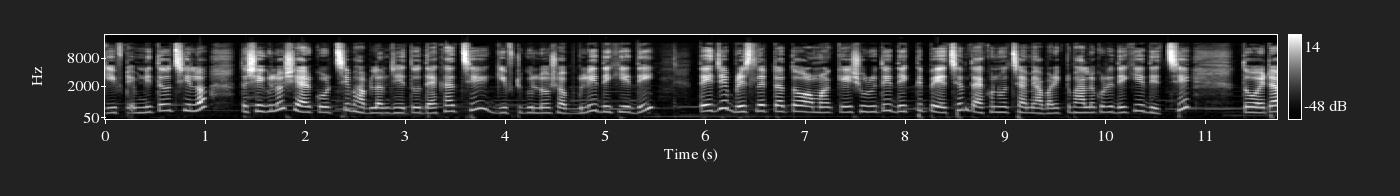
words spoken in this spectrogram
গিফট এমনিতেও ছিল। তো সেগুলো শেয়ার করছি, ভাবলাম যেহেতু দেখাচ্ছি গিফটগুলো সবগুলোই দেখিয়ে দিই। তো এই যে ব্রেসলেটটা তো আমাকে শুরুতেই দেখতে পেয়েছেন, তো এখন হচ্ছে আমি আবার একটু ভালো করে দেখিয়ে দিচ্ছি। তো এটা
